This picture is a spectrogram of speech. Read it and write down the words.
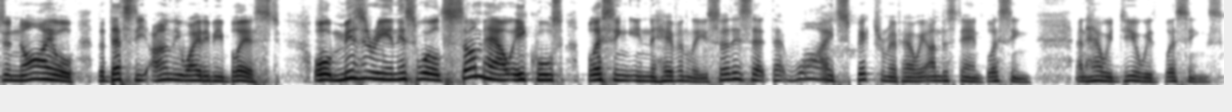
denial that that's the only way to be blessed, or misery in this world somehow equals blessing in the heavenly. So there's that that wide spectrum of how we understand blessing and how we deal with blessings.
